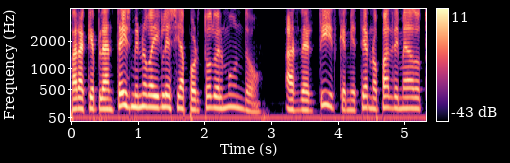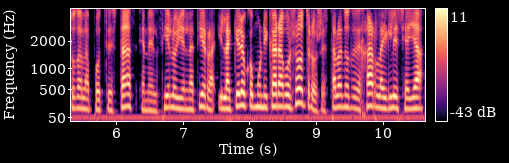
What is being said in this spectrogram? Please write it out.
para que plantéis mi nueva iglesia por todo el mundo. Advertid que mi eterno Padre me ha dado toda la potestad en el cielo y en la tierra, y la quiero comunicar a vosotros. Está hablando de dejar la iglesia ya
